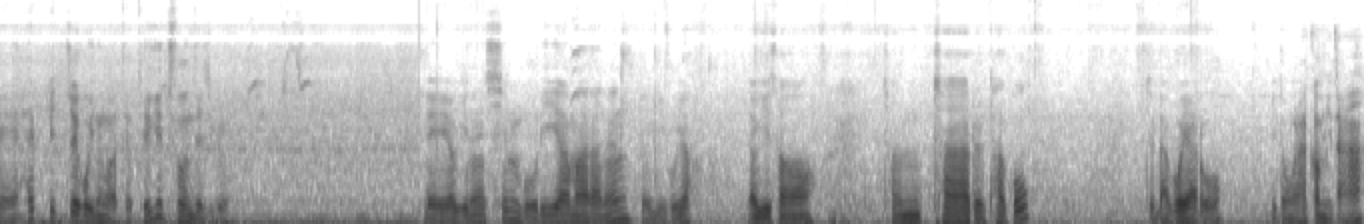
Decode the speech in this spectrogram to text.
이렇게 햇빛 쬐고 있는 것 같아요. 되게 추운데 지금. 네, 여기는 신모리야마라는 역이고요. 여기서 전차를 타고 이제 나고야로 이동을 할 겁니다.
